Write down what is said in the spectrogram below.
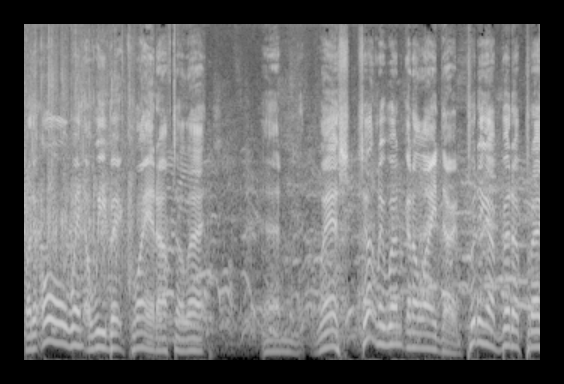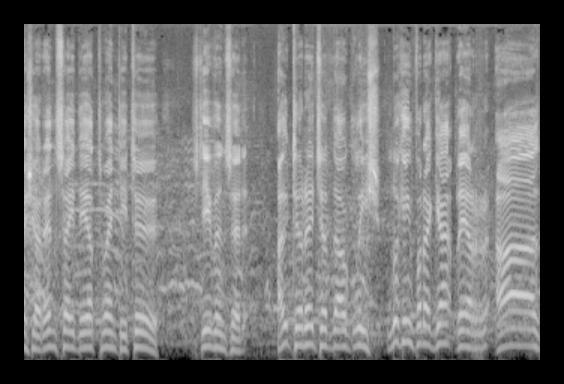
But it all went a wee bit quiet after that. And West certainly weren't going to lie down, putting a bit of pressure inside their 22. Stevenson out to Richard Dalgleish, looking for a gap there. Ah,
